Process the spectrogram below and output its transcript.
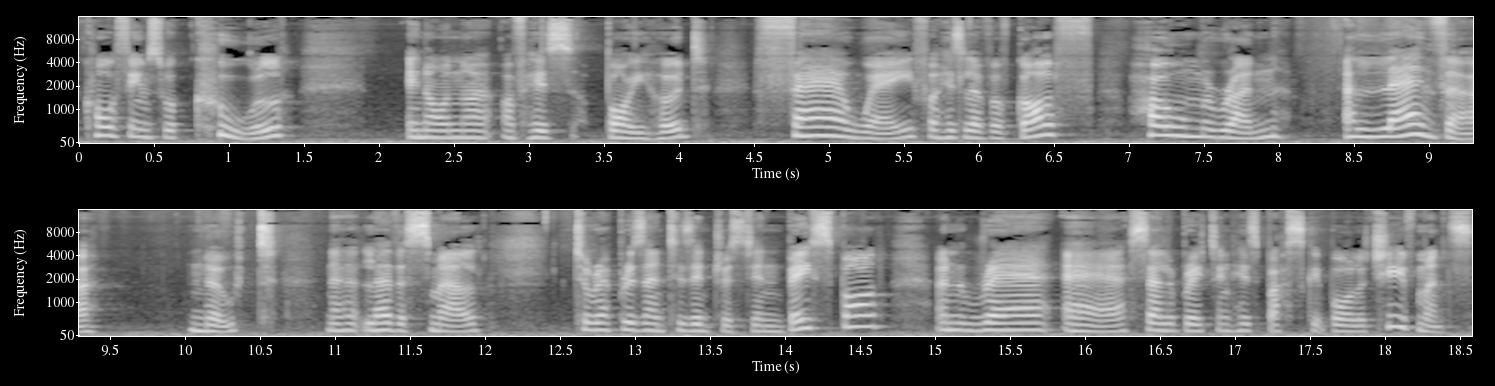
core themes were cool, in honour of his boyhood, fairway for his love of golf, home run, a leather note, leather smell, to represent his interest in baseball, and Rare Air celebrating his basketball achievements.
